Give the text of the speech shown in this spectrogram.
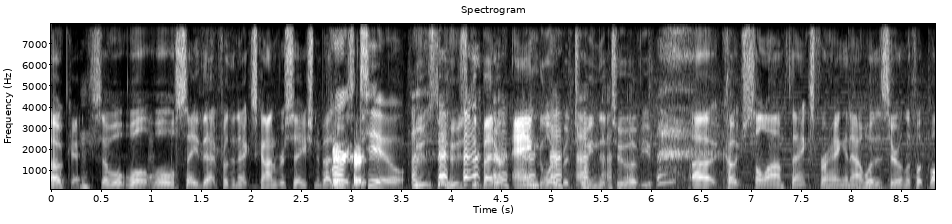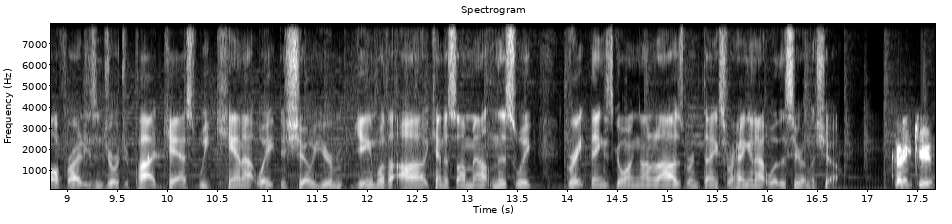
Okay, so we'll we'll, we'll save that for the next conversation about Part who's the, two. who's, who's the better angler between the two of you. Uh, Coach Salam, thanks for hanging out with us here on the Football Fridays in Georgia podcast. We cannot wait to show your game with uh, Kennesaw Mountain this week. Great things going on at Osborne. Thanks for hanging out with us here on the show. Thank you.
